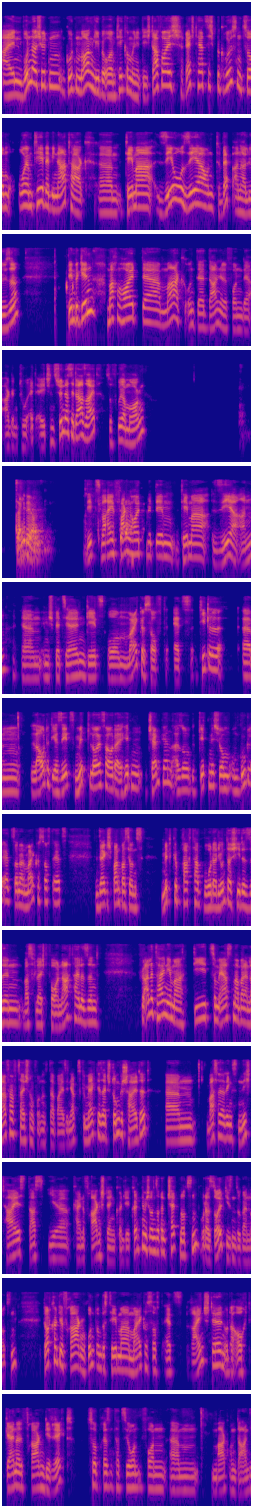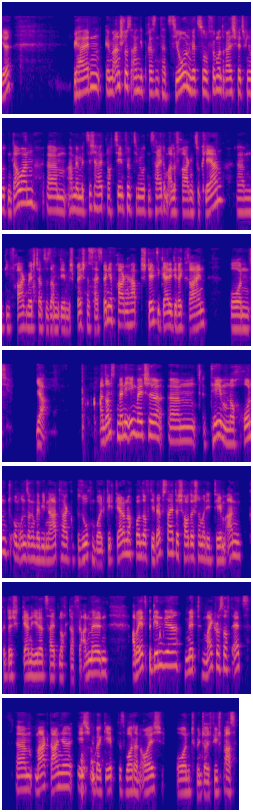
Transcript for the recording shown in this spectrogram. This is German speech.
Einen wunderschönen guten Morgen, liebe OMT-Community. Ich darf euch recht herzlich begrüßen zum OMT-Webinartag. Ähm, Thema SEO, SEA und Webanalyse. Den Beginn machen heute der Marc und der Daniel von der Agentur Ad Agents. Schön, dass ihr da seid, so früh am Morgen. Danke dir. Die zwei fangen heute mit dem Thema SEA an. Ähm, Im Speziellen geht es um Microsoft Ads. Titel ähm, lautet, ihr seht es, Mitläufer oder Hidden Champion. Also geht nicht um, um Google Ads, sondern Microsoft Ads. Bin sehr gespannt, was ihr uns mitgebracht habt, wo da die Unterschiede sind, was vielleicht Vor- und Nachteile sind. Für alle Teilnehmer, die zum ersten Mal bei einer Live-Aufzeichnung von uns dabei sind, ihr habt es gemerkt, ihr seid stumm geschaltet, ähm, was allerdings nicht heißt, dass ihr keine Fragen stellen könnt. Ihr könnt nämlich unseren Chat nutzen oder sollt diesen sogar nutzen. Dort könnt ihr Fragen rund um das Thema Microsoft Ads reinstellen oder auch gerne Fragen direkt zur Präsentation von ähm, Marc und Daniel. Wir halten im Anschluss an die Präsentation, wird so 35, 40 Minuten dauern, ähm, haben wir mit Sicherheit noch 10, 15 Minuten Zeit, um alle Fragen zu klären. Ähm, die Fragen werde ich dann zusammen mit denen besprechen. Das heißt, wenn ihr Fragen habt, stellt sie gerne direkt rein. Und ja, Ansonsten, wenn ihr irgendwelche ähm, Themen noch rund um unseren Webinartag besuchen wollt, geht gerne noch bei uns auf die Webseite, schaut euch nochmal die Themen an, könnt euch gerne jederzeit noch dafür anmelden. Aber jetzt beginnen wir mit Microsoft Ads. Ähm, Marc, Daniel, ich übergebe das Wort an euch und wünsche euch viel Spaß.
